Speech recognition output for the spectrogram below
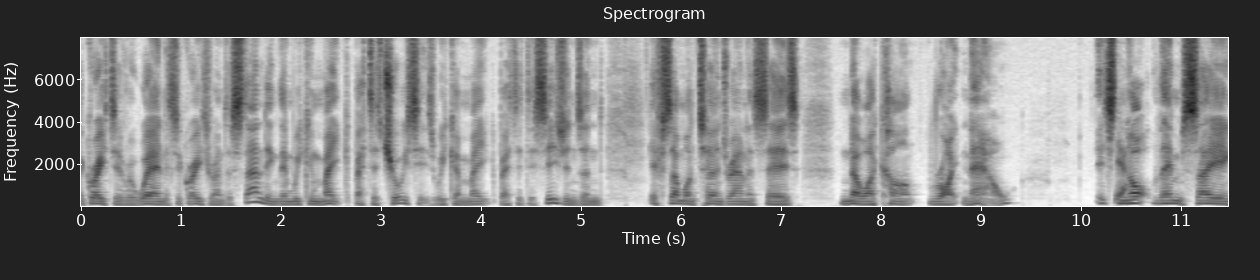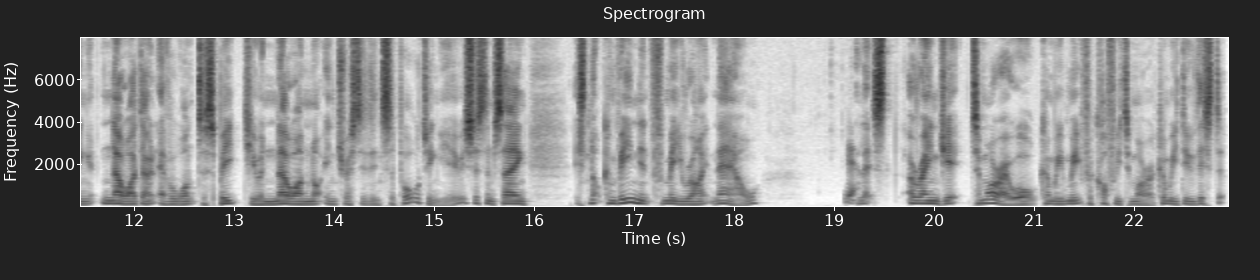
a greater awareness, a greater understanding, then we can make better choices. We can make better decisions. And if someone turns around and says, No, I can't right now, it's yeah. not them saying, No, I don't ever want to speak to you. And no, I'm not interested in supporting you. It's just them saying, It's not convenient for me right now. Yeah. Let's arrange it tomorrow. Or can we meet for coffee tomorrow? Can we do this? To,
